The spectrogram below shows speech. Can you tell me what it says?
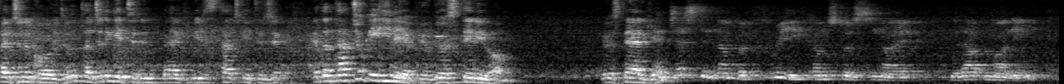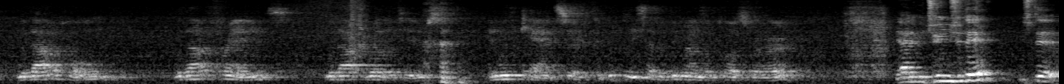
Tacını koydu. Tacını getirin. Belki birisi taç getirecek. Ya da taç yok eliyle yapıyor. Gösteriyor. Gösterge. And with cancer. Could we please have a big round of applause for her? Yani üçüncüde işte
